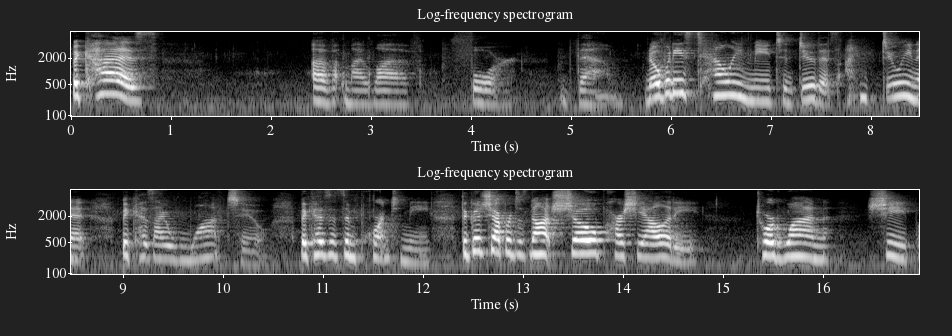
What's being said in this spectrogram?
because of my love for them. Nobody's telling me to do this. I'm doing it because I want to, because it's important to me. The Good Shepherd does not show partiality toward one sheep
